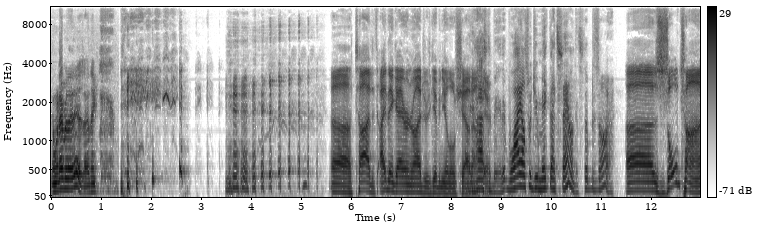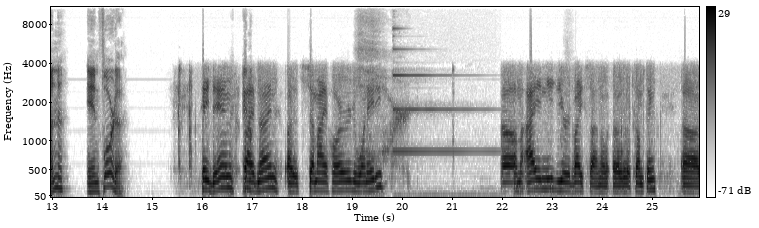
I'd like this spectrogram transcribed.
and whatever that is, I think Uh, Todd, I think Aaron Rodgers giving you a little shout It out has there. to be. Why else would you make that sound? It's so bizarre. Uh, Zoltan in Florida. Hey Dan, five nine, uh, semi hard one eighty. Um, I need your advice on a, a little something, uh,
